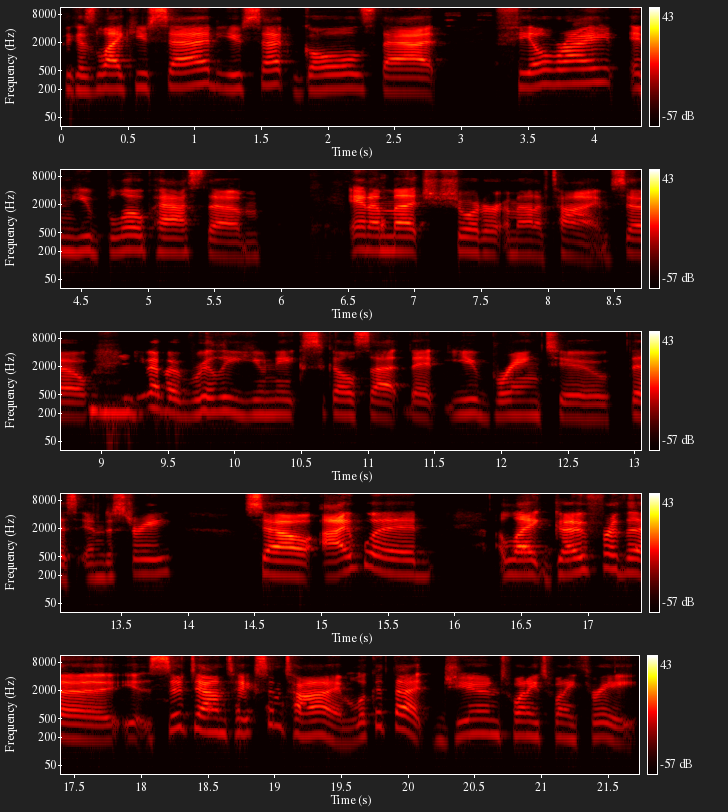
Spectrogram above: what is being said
because like you said, you set goals that feel right and you blow past them in a much shorter amount of time. So mm-hmm. you have a really unique skill set that you bring to this industry. So I would like go for the sit down, take some time, look at that June 2023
